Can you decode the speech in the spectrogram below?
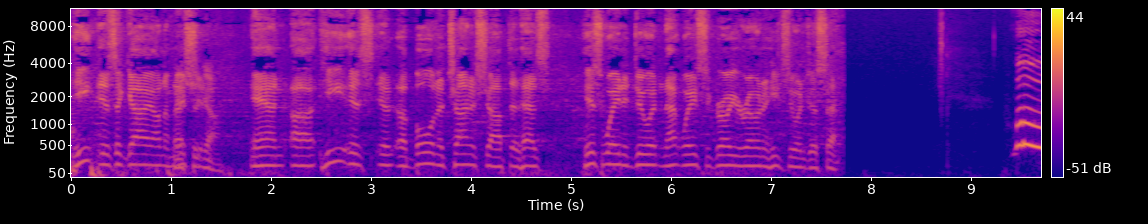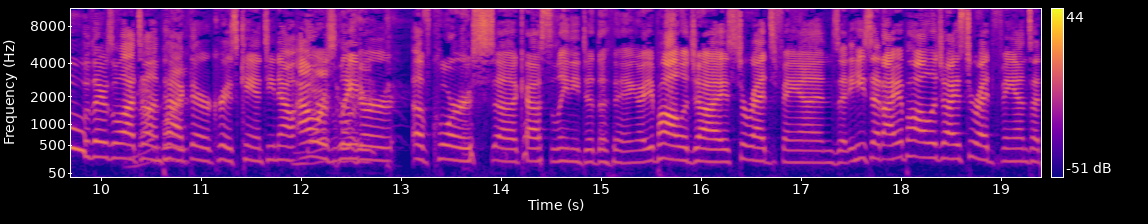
he is a guy on a That's mission. And uh, he is a a bull in a china shop that has his way to do it, and that way is to grow your own, and he's doing just that. Woo, there's a lot to unpack great. there, Chris Canty. Now, Not hours great. later, of course, uh, Castellini did the thing. I apologized to Reds fans. And he said, I apologize to Red fans. I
